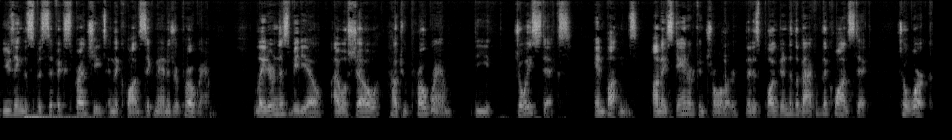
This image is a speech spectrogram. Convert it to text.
using the specific spreadsheets in the QuadStick Manager program. Later in this video, I will show how to program the joysticks and buttons on a standard controller that is plugged into the back of the quad stick to work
